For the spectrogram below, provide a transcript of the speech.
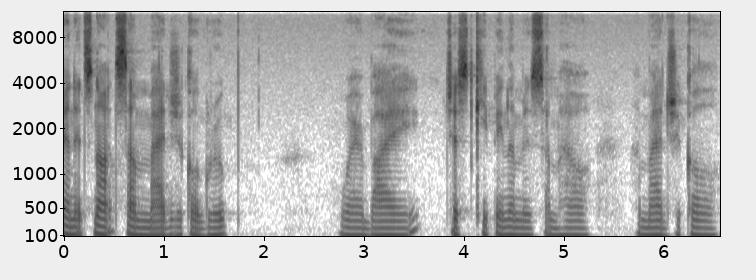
and it's not some magical group whereby just keeping them is somehow a magical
